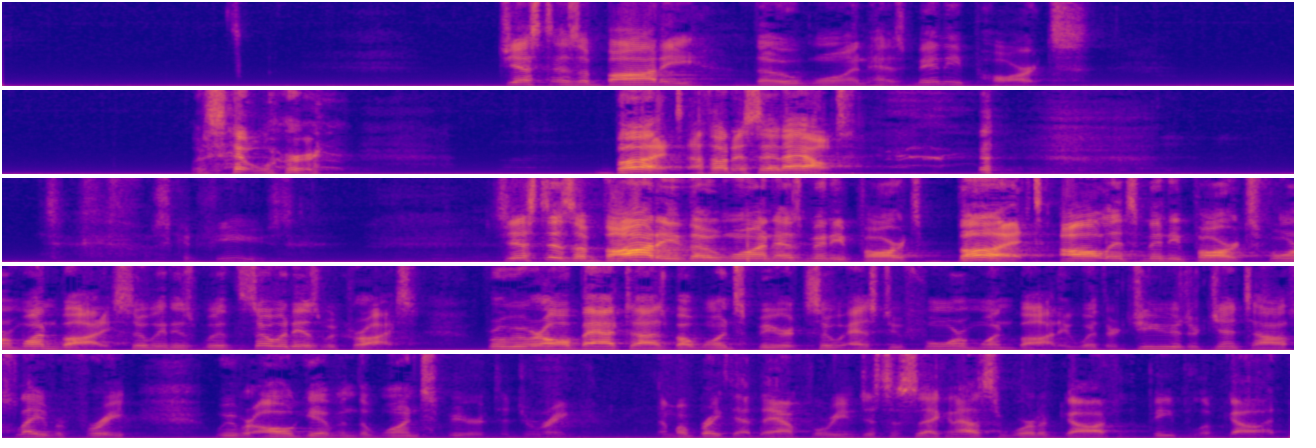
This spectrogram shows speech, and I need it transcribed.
Just as a body, though one has many parts, what is that word? But, I thought it said out. I was confused. Just as a body, though one has many parts, but all its many parts form one body. So it is with, so it is with Christ. For we were all baptized by one Spirit so as to form one body, whether Jews or Gentiles, slave or free. We were all given the one Spirit to drink. I'm going to break that down for you in just a second. That's the Word of God for the people of God.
